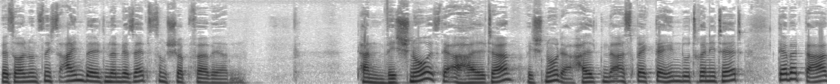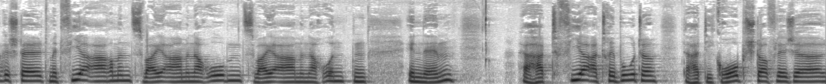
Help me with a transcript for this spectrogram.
Wir sollen uns nichts einbilden, wenn wir selbst zum Schöpfer werden. Dann Vishnu ist der Erhalter, Vishnu, der erhaltende Aspekt der Hindu-Trinität. Der wird dargestellt mit vier Armen, zwei Arme nach oben, zwei Arme nach unten. In dem er hat vier Attribute. Er hat die grobstoffliche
